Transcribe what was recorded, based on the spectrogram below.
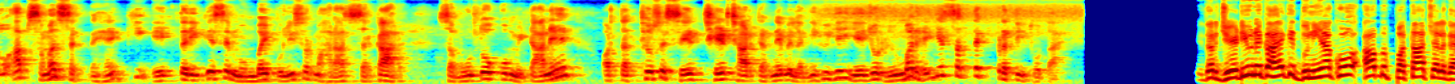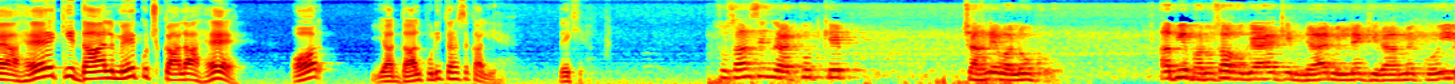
तो आप समझ सकते हैं कि एक तरीके से मुंबई पुलिस और महाराष्ट्र सरकार सबूतों को मिटाने और तथ्यों से छेड़छाड़ करने में लगी हुई है ये जो र्यूमर है ये सत्य प्रतीत होता है। इधर जेडीयू ने कहा है कि दुनिया को अब पता चल गया है कि दाल में कुछ काला है और या दाल पूरी तरह से काली है। देखिए। सुशांत सिंह राजपूत के चाहने वालों को अब ये भरोसा हो गया है कि न्याय मिलने की राह में कोई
